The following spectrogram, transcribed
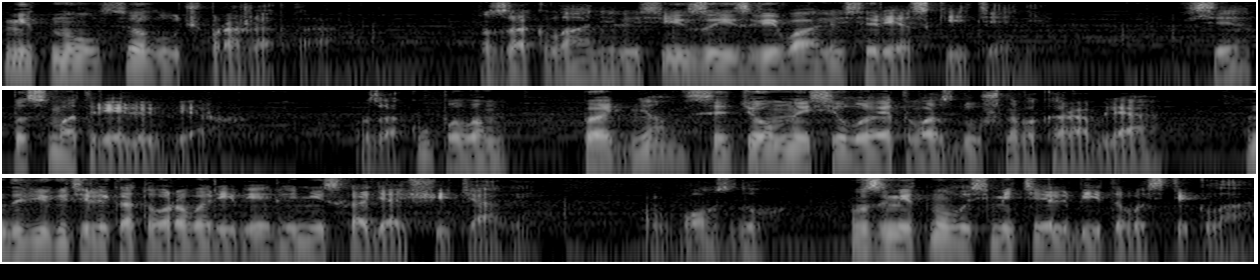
метнулся луч прожектора. Закланялись и заизвивались резкие тени. Все посмотрели вверх. За куполом поднялся темный силуэт воздушного корабля, двигатели которого ревели нисходящей тягой. В воздух взметнулась метель битого стекла.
